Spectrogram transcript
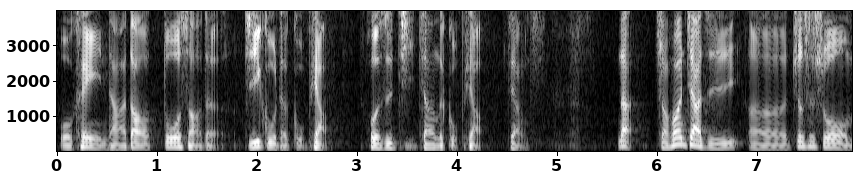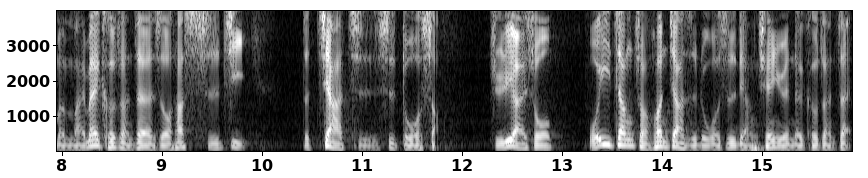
我可以拿到多少的几股的股票，或者是几张的股票这样子。那转换价值，呃，就是说我们买卖可转债的时候，它实际的价值是多少？举例来说。我一张转换价值如果是两千元的可转债，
